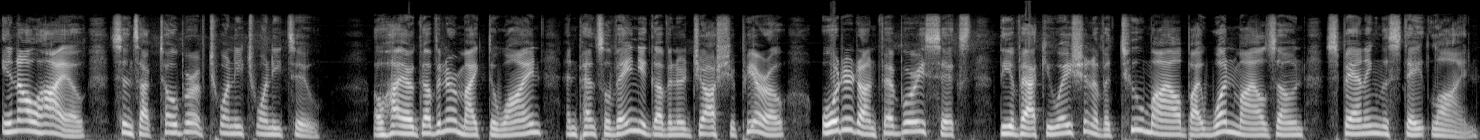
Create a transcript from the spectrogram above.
in Ohio since October of 2022. Ohio Governor Mike DeWine and Pennsylvania Governor Josh Shapiro ordered on February 6 the evacuation of a two mile by one mile zone spanning the state line.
